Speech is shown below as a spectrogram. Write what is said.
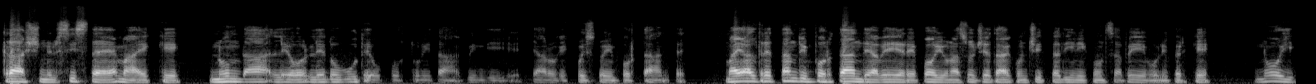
crash nel sistema e che non dà le, le dovute opportunità, quindi è chiaro che questo è importante. Ma è altrettanto importante avere poi una società con cittadini consapevoli perché noi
